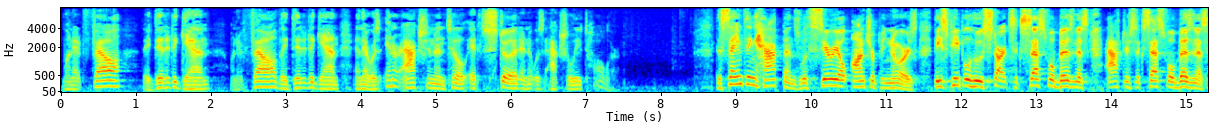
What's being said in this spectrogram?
When it fell, they did it again. When it fell, they did it again, and there was interaction until it stood and it was actually taller. The same thing happens with serial entrepreneurs. These people who start successful business after successful business.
